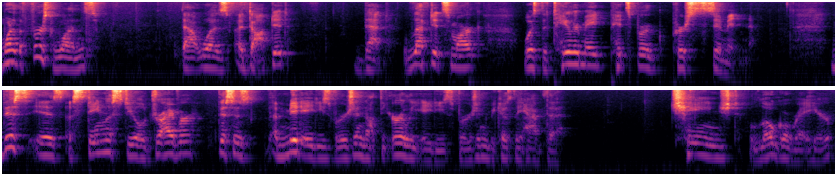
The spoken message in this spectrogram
One of the first ones that was adopted, that left its mark, was the TaylorMade Pittsburgh Persimmon. This is a stainless steel driver. This is a mid 80s version, not the early 80s version, because they have the changed logo right here.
